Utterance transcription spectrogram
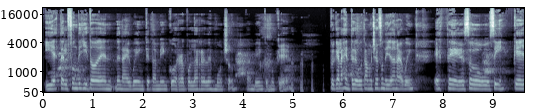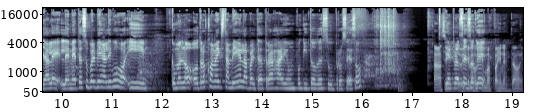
y este, el fundillito de, de Nightwing que también corre por las redes mucho. También como que porque a la gente le gusta mucho el fundillo de Nightwing. Este, eso sí, que ella le, le mete súper bien al dibujo y como en los otros cómics también en la parte de atrás hay un poquito de su proceso. Ah, sí. Y el yo vi proceso las que- últimas páginas estaban ahí.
